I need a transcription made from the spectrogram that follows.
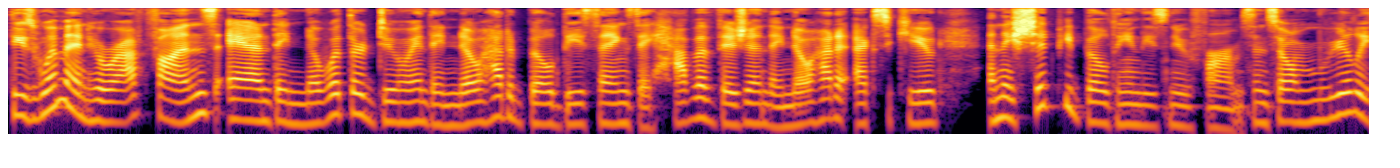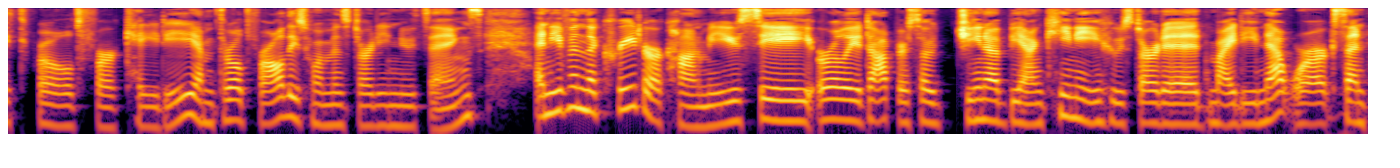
these women who are at funds and they know what they're doing. They know how to build these things. They have a vision. They know how to execute and they should be building these new firms. And so I'm really thrilled for Katie. I'm thrilled for all these women starting new things. And even the creator economy economy. You see early adopters. So Gina Bianchini, who started Mighty Networks, and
